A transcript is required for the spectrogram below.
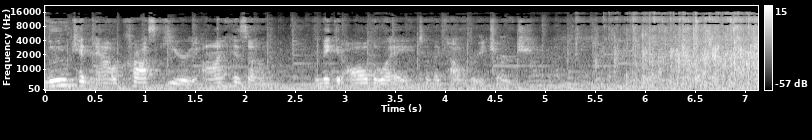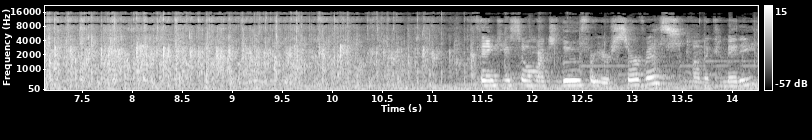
Lou can now cross Geary on his own and make it all the way to the Calvary Church. Thank you so much, Lou, for your service on the committee,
